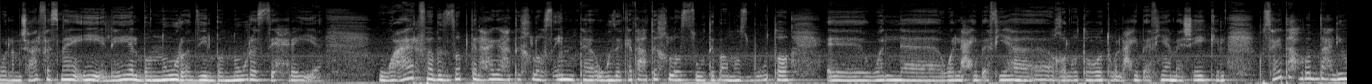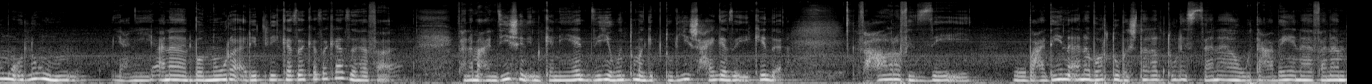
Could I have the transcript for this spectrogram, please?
والّا مش عارفة اسمها إيه، اللي هي البنورة دي البنورة السحرية، وعارفة بالضبط الحاجة هتخلص إمتى وإذا كانت هتخلص وتبقى مضبوطة آآ والّا والّا هيبقى فيها غلطات والّا هيبقى فيها مشاكل، كنت ساعتها هارُد عليهم وأقول لهم يعني أنا البنورة قالت لي كذا، كذا، كذا، ف فأنا ما عنديش الإمكانيات دي وأنتم ما جبتوليش حاجة زي كده، فهاعرف إزاي؟ وبعدين أنا برضه باشتغل طول السنة وتعبانة، فأنا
